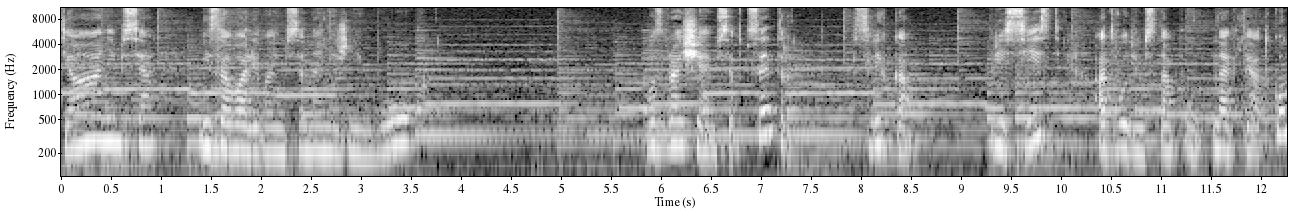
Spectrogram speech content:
Тянемся, не заваливаемся на нижний бок. Возвращаемся в центр, слегка присесть, отводим стопу на пятку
